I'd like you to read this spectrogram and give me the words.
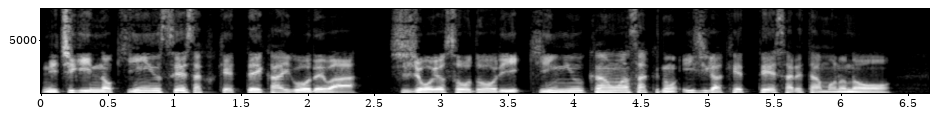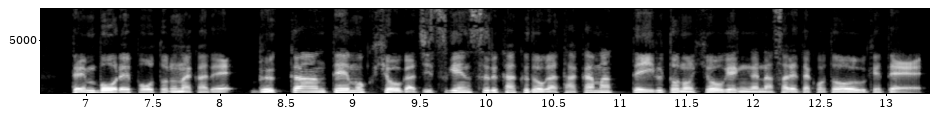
日銀の金融政策決定会合では、市場予想通り金融緩和策の維持が決定されたものの、展望レポートの中で物価安定目標が実現する角度が高まっているとの表現がなされたことを受けて、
